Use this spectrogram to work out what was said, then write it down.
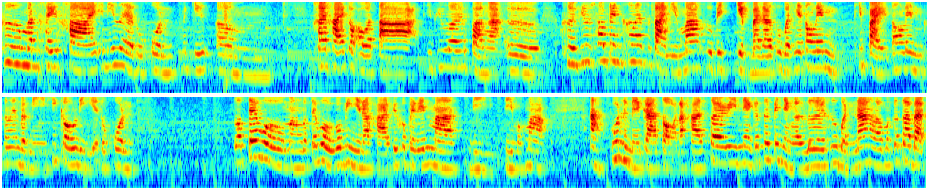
คือมันคล้ายๆ อันนี้เลยอะทุกคน เมื่อกี้เอ่มคล้ายๆกับอวตารที่พี่เล่าให้ฟังอะเออ คือพี่ชอบเล่นเครื่องเล่นสไตล์นี้มาก คือไปเก็บไปแล้วทุกประเทศต้องเล่นที่ไปต้องเล่นเครื่องเล่นแบบนี้ที่เกาหลีอะทุกคนลอตเต้เวิลด์มังลอตเต้เวิลด์ก็มีนะคะ พี่ก็ไปเล่นมาดีดีมากๆ อะพูดถึงอเมริกาต่อนะคะซารีนเนี่ยก็จะเป็นอย่างนั้นเลยคือเหมือนนั่งแล้วมันก็จะแบบ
